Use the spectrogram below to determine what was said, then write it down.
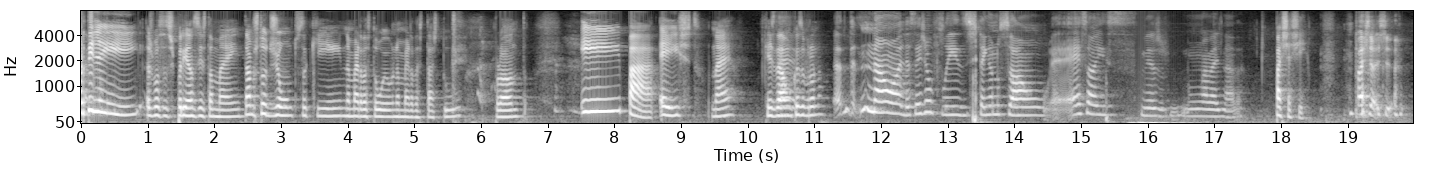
Partilhem aí as vossas experiências também. Estamos todos juntos aqui. Na merda estou eu, na merda estás tu. Pronto. E pá, é isto, né? Queres dar É. alguma coisa, Bruna? Não, olha, sejam felizes, tenham noção. É é só isso mesmo, não há mais nada. Já, já.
